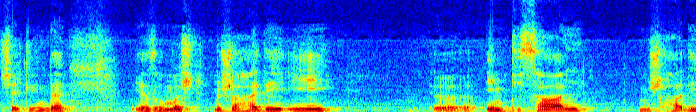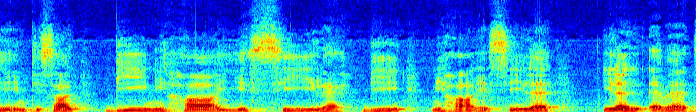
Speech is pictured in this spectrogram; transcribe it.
şeklinde yazılmış. Müşahede-i e, imtisal müşahede imtisal bi nihayesiyle bi nihayesiyle ilel ebed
